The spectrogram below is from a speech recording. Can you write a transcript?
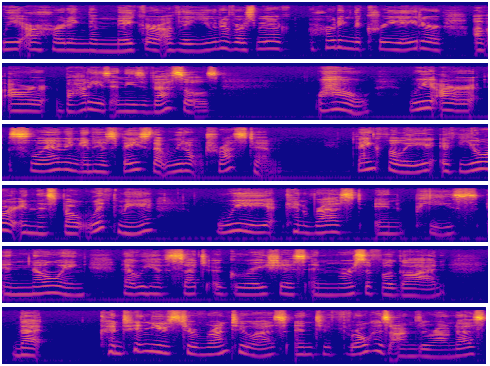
we are hurting the maker of the universe. We are hurting the creator of our bodies and these vessels. Wow, we are slamming in his face that we don't trust him. Thankfully, if you're in this boat with me, we can rest in peace in knowing that we have such a gracious and merciful God that continues to run to us and to throw his arms around us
